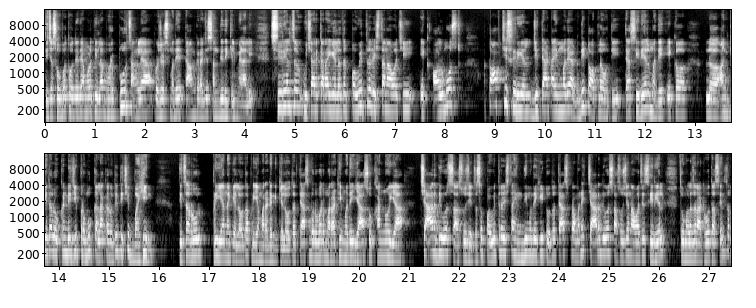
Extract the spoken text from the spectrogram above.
तिच्यासोबत होते. त्यामुळे तिला भरपूर चांगल्या प्रोजेक्ट्समध्ये काम करायची संधी देखील मिळाली. सिरियलचं विचार करायला गेलं तर पवित्र रिश्ता नावाची एक ऑलमोस्ट टॉपची सिरियल जी त्या टाइममध्ये अगदी टॉपला होती त्या सिरियलमध्ये एक अंकिता लोखंडे जी प्रमुख कलाकार होती तिची बहीण तिचा रोल प्रियानं केला होता प्रिया मराठेने केला होता. त्याचबरोबर मराठीमध्ये या सुखांनो या चार दिवस सासूचे जसं पवित्र रिश्ता हिंदीमध्ये हिट होतं त्याचप्रमाणे चार दिवस सासूचे नावाचे सिरियल तुम्हाला जर आठवत असेल तर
